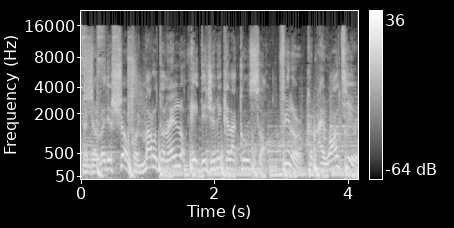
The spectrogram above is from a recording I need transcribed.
Hunt del Radio Show con Mauro Donello e DJ Nick alla console. Filler con I Want You.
